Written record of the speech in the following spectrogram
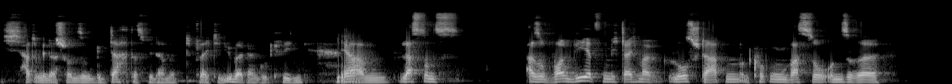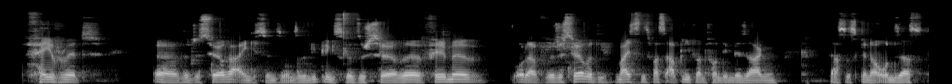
ich hatte mir das schon so gedacht, dass wir damit vielleicht den Übergang gut kriegen. Ja. Ähm, lasst uns, also wollen wir jetzt nämlich gleich mal losstarten und gucken, was so unsere Favorite äh, Regisseure eigentlich sind, so unsere Lieblingsregisseure, Filme, oder Regisseure, die meistens was abliefern, von dem wir sagen, das ist genau unsers.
